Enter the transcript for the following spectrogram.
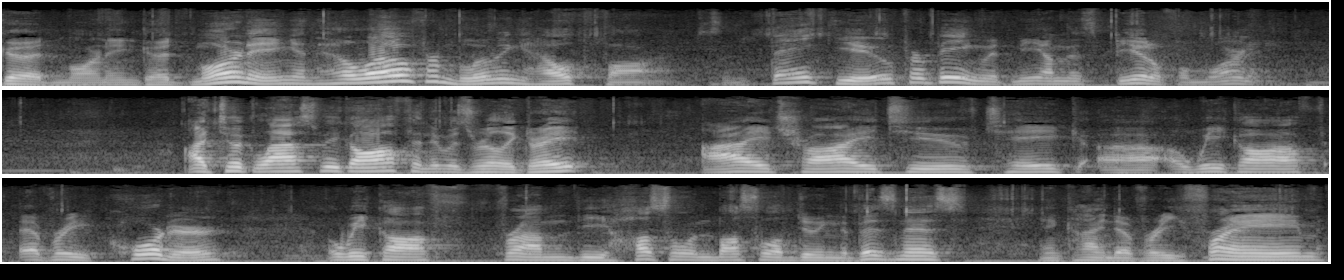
Good morning, good morning, and hello from Blooming Health Farms. And thank you for being with me on this beautiful morning. I took last week off and it was really great. I try to take uh, a week off every quarter, a week off from the hustle and bustle of doing the business and kind of reframe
